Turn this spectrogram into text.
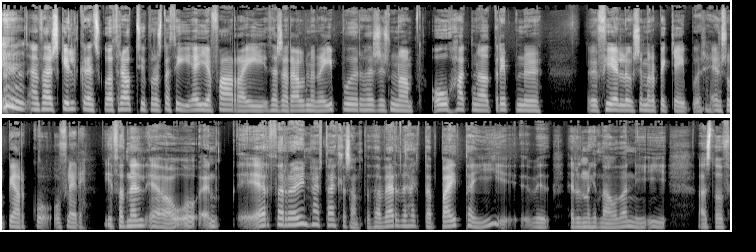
en það er skilgreint sko að 30% af því eigi að fara í þessari almenna íbúður þessi svona óhagnað drifnu uh, félög sem er að byggja íbúður eins og bjarg og, og fleiri. Ég þannig, já, en er það raunhæft að ætla samt að það verði hægt að bæta í við, erum nú hérna áðan í, í aðstof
